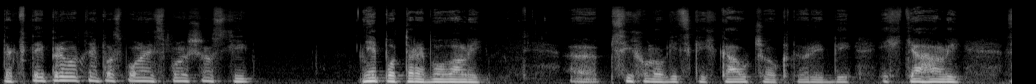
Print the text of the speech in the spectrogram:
tak v tej prvotnej pospolnej spoločnosti nepotrebovali e, psychologických kaučov, ktorí by ich ťahali z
